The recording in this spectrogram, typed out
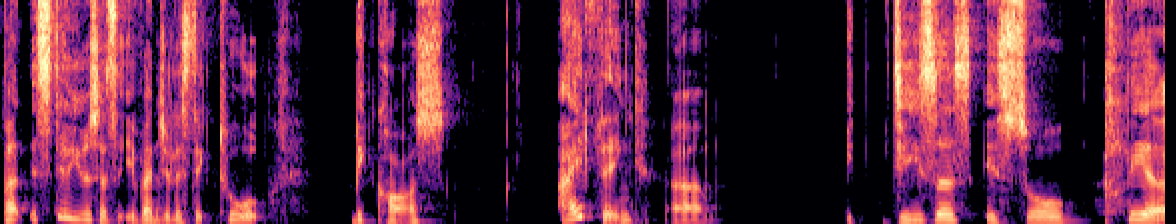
but it's still used as an evangelistic tool because I think um, Jesus is so clear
